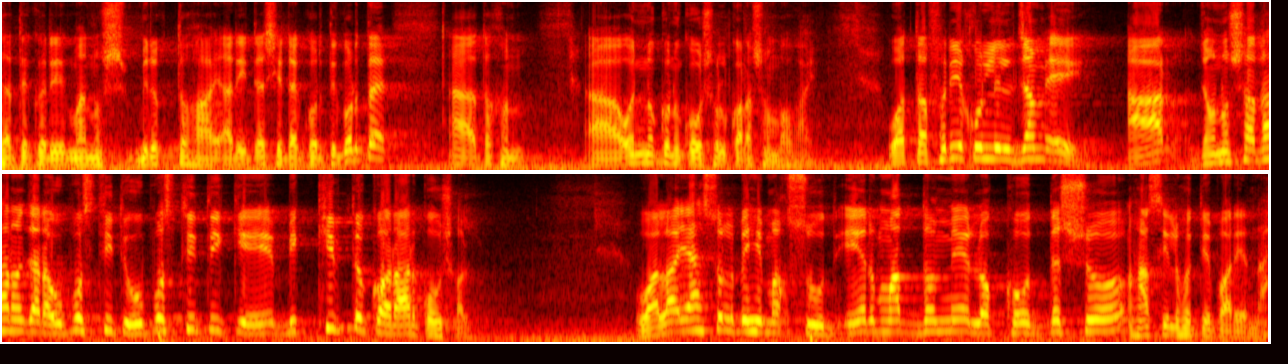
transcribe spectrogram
যাতে করে মানুষ বিরক্ত হয়, আর এটা সেটা করতে করতে তখন অন্য কোনো কৌশল করা সম্ভব হয়। ও তফরিকুল্লিল জাম এ আর জনসাধারণ যারা উপস্থিতি, উপস্থিতিকে বিক্ষিপ্ত করার কৌশল। ওয়ালা ইয়াহসুল বেহি মকসুদ, এর মাধ্যমে লক্ষ্য উদ্দেশ্য হাসিল হতে পারে না।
